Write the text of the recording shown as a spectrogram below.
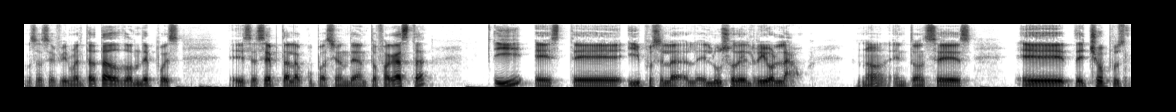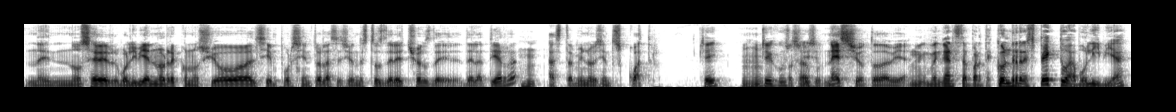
O sea, se firma el tratado donde, pues, eh, se acepta la ocupación de Antofagasta y, este, y pues, el, el uso del río Lao, ¿no? Entonces, eh, de hecho, pues, no sé, Bolivia no reconoció al 100% la cesión de estos derechos de, de la tierra hasta 1904. ¿Sí? Sí, justo. O sea, sí, sí. necio todavía. Me encanta esta parte. Con respecto a Bolivia,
